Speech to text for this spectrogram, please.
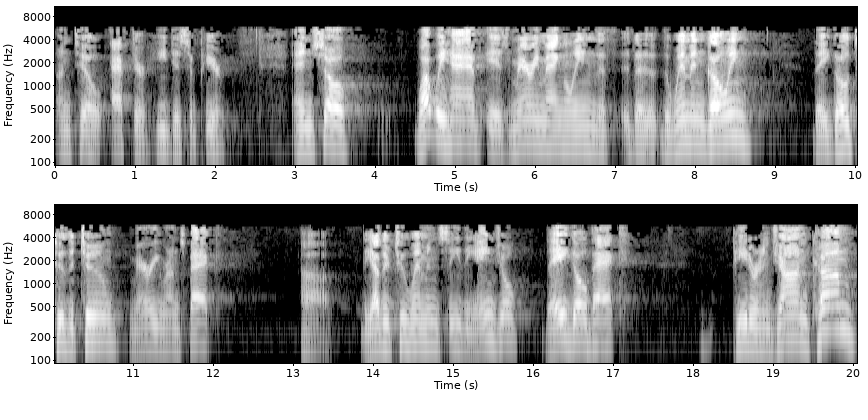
until after he disappeared. And so, what we have is Mary Magdalene, the, the, the women going, they go to the tomb. Mary runs back. Uh, the other two women see the angel. They go back. Peter and John come.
